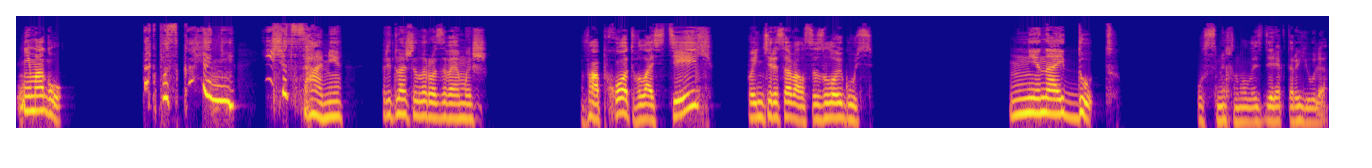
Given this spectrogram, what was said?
«Не могу!» «Так пускай они ищут сами», — предложила розовая мышь. «В обход властей?» — поинтересовался злой гусь. «Не найдут», — усмехнулась директор Юля.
